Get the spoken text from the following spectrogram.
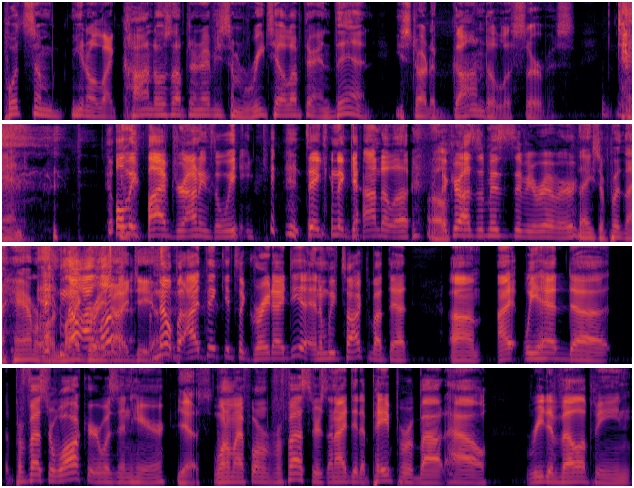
Put some, you know, like condos up there and everything, some retail up there, and then you start a gondola service. And Only five drownings a week, taking a gondola Oh. across the Mississippi River. thanks for putting the hammer on No, my great love it. idea. No, but I think it's a great idea, and we've talked about that. Um, I we had uh, Professor Walker was in here, yes. one of my former professors, and I did a paper about how redeveloping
